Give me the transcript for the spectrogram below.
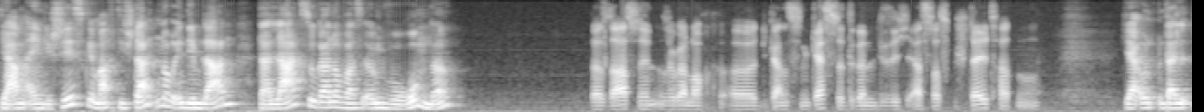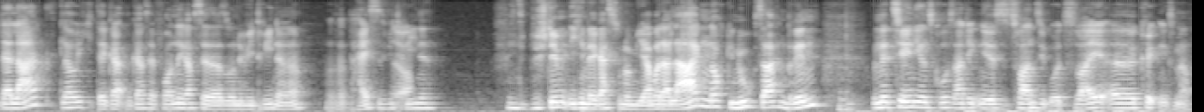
Die haben ein Geschiss gemacht, die standen noch in dem Laden, da lag sogar noch was irgendwo rum, ne? Da saßen hinten sogar noch äh, die ganzen Gäste drin, die sich erst was bestellt hatten. Ja, und, und da, da lag, glaube ich, da gab es ja vorne, gab es ja da so eine Vitrine, ne? Heißt es Vitrine? Ja Bestimmt nicht in der Gastronomie, aber da lagen noch genug Sachen drin und erzählen die uns großartig, nee, es ist 20.02 Uhr, äh, kriegt nichts mehr.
